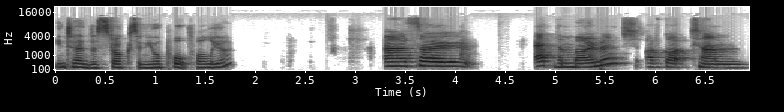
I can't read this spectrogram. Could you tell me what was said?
in terms of stocks in your portfolio? Uh, so, at the moment, I've got um,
